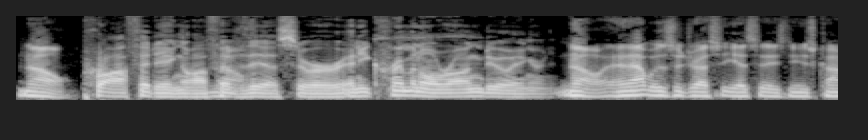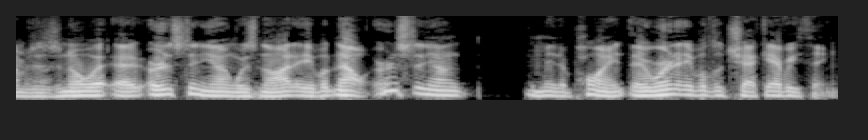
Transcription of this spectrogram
no profiting off no. of this, or any criminal wrongdoing? Or no, and that was addressed at yesterday's news conference. No, uh, Ernst and Young was not able. Now, Ernst and Young made a point; they weren't able to check everything.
